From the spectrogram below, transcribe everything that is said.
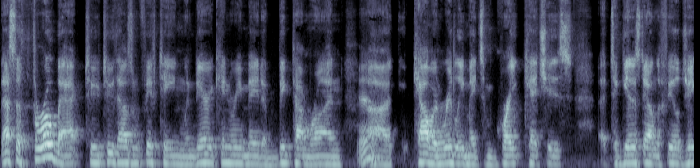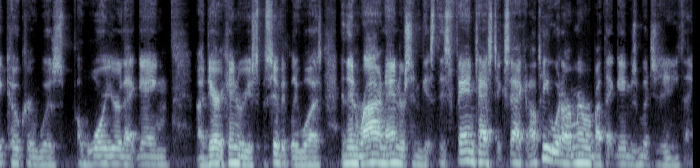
that's a throwback to 2015 when Derrick Henry made a big time run. Yeah. Uh, Calvin Ridley made some great catches uh, to get us down the field. Jake Coker was a warrior that game. Uh, Derrick Henry specifically was. And then Ryan Anderson gets this fantastic sack. And I'll tell you what I remember about that game as much as anything.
